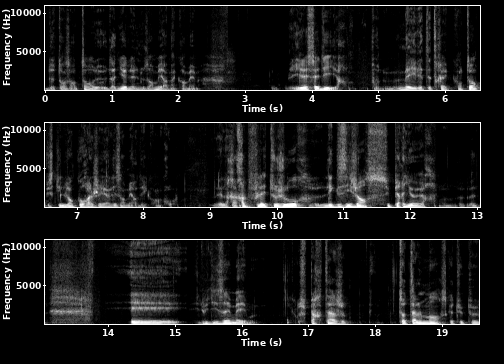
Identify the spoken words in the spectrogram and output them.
de temps en temps euh, Daniel, elle nous emmerde quand même. Il laissait dire mais il était très content puisqu'il l'encourageait à les emmerder, en gros. Elle rappelait toujours l'exigence supérieure. Et il lui disait, mais je partage totalement ce que tu peux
